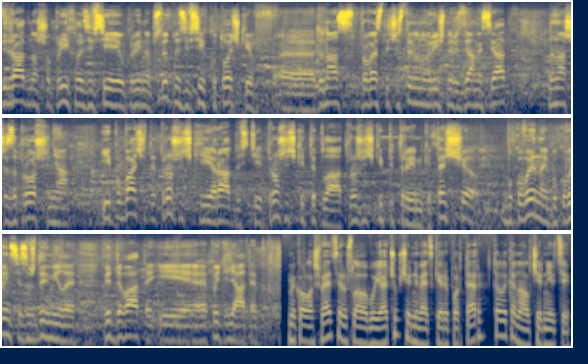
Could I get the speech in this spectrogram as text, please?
відрадно, що приїхали зі всієї України, абсолютно зі всіх куточків е, до нас провести частину новорічно різдвяних свят на наше запрошення і побачити трошечки радості, трошечки тепла, трошечки підтримки. Те, що Буковина і буковинці завжди вміли віддавати і е, поділяти. Микола Швець, Ярослава Боячук, Чернівецький репортер, телеканал Чернівці.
